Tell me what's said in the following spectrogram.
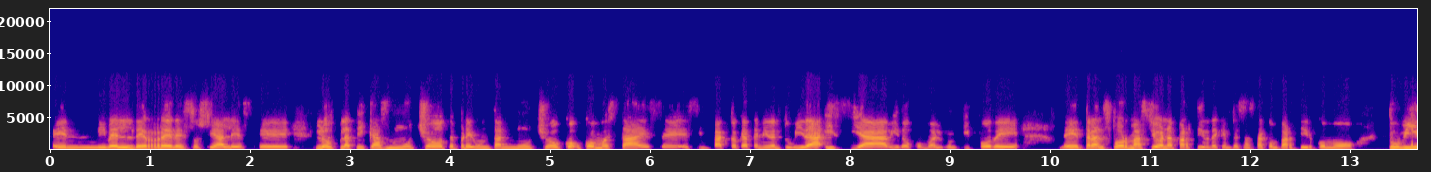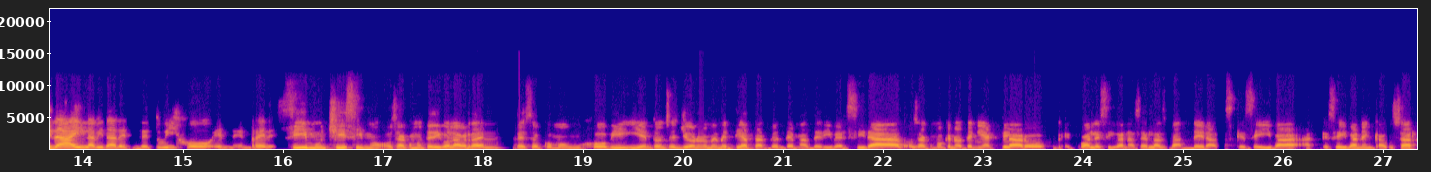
en nivel de redes sociales? Eh, ¿Los platicas mucho? ¿Te preguntan mucho? ¿Cómo, está ese, ese, impacto que ha tenido en tu vida? Y si ha habido como algún tipo de, eh, transformación a partir de que empezaste a compartir como tu vida y la vida de, tu hijo en, redes. Sí, muchísimo. O sea, como te digo, la verdad empezó como un hobby y entonces yo no me metía tanto en temas de diversidad, o sea, como que no tenía claro cuáles iban a ser las banderas que se, iba, que se iban a encauzar.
